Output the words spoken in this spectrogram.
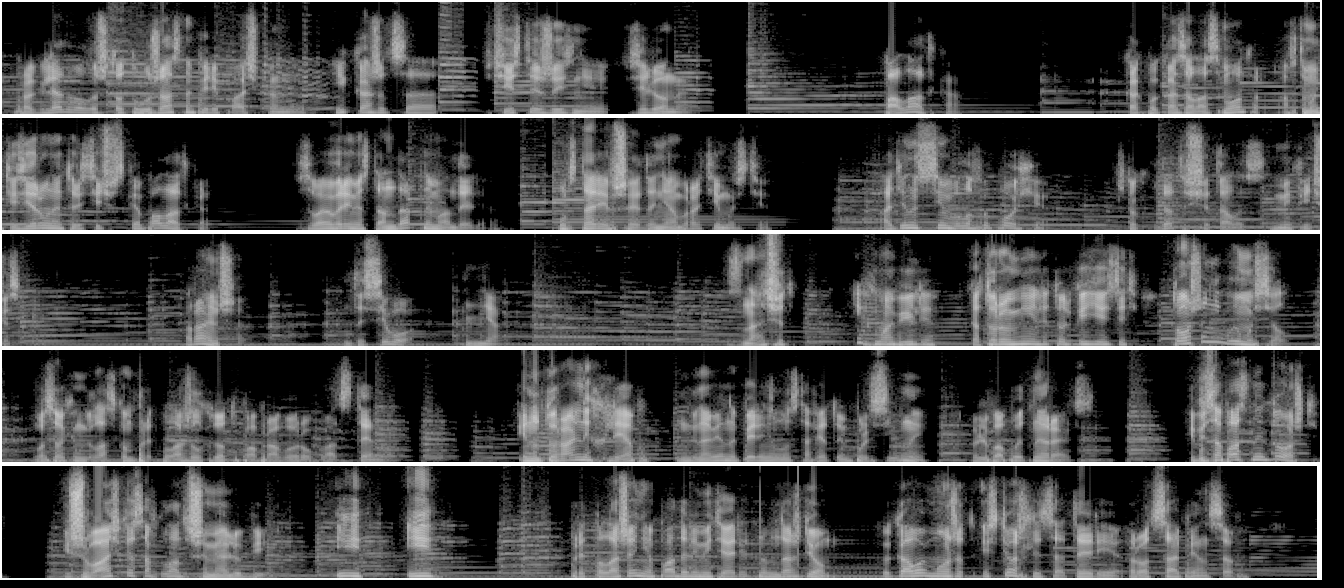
проглядывало что-то ужасно перепачканное и, кажется, в чистой жизни зеленое. Палатка. Как показал осмотр, автоматизированная туристическая палатка. В свое время стандартной модели, устаревшая до необратимости. Один из символов эпохи, что когда-то считалось мифической. Раньше, до сего дня. Значит, их мобили, которые умели только ездить, тоже не вымысел? Высоким голоском предположил кто-то по правую руку от Стэна. И натуральный хлеб мгновенно перенял эстафету импульсивный, любопытный Рекс. И безопасный дождь. И жвачка со вкладышами о любви. И... и... Предположения падали метеоритным дождем, каковой может истер с лица Терри род сапиенсов,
